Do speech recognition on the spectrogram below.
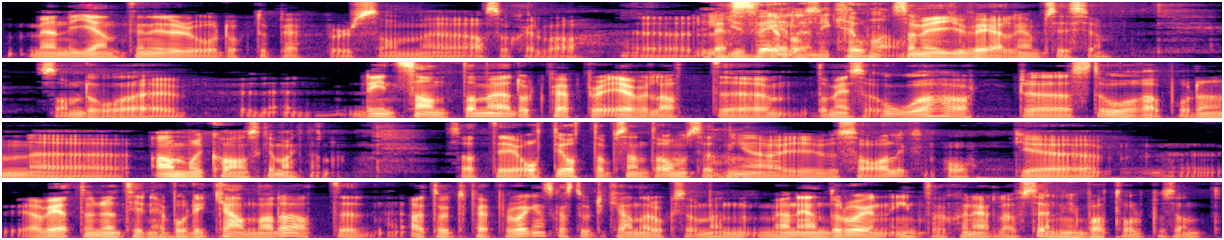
Men egentligen är det då Dr. Pepper som, alltså själva läsken. Juvelen i kronan. Som är juvelen, precis ja. Som då, eh, det intressanta med Dr. Pepper är väl att eh, de är så oerhört eh, stora på den eh, amerikanska marknaden. Så att det är 88 procent av omsättningen är i USA. Liksom. Och eh, jag vet under den tiden jag bodde i Kanada att, att Dr. Pepper var ganska stort i Kanada också, men, men ändå då är den internationella försäljningen bara 12 procent.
